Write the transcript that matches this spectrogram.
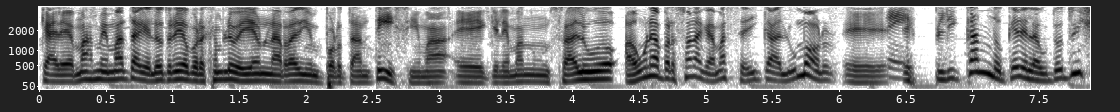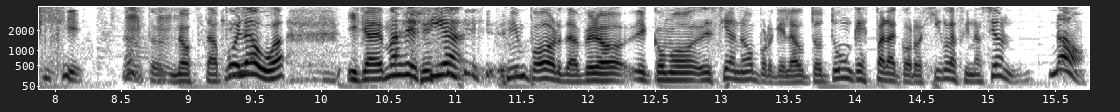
que además me mata que el otro día, por ejemplo, veía en una radio importantísima, eh, que le mando un saludo a una persona que además se dedica al humor, eh, Sí. explicando qué era el autotune. Y dije, nos tapó el agua. Y que además decía, no importa, pero eh, como decía, no, porque el autotune que es para corregir la afinación. No.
